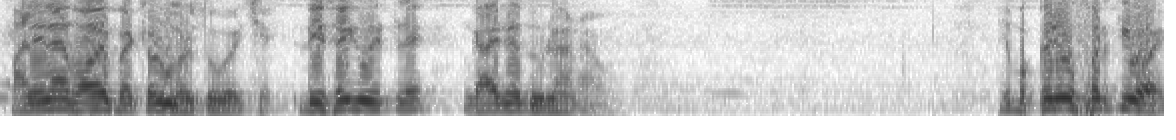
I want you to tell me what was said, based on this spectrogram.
પાણીના ભાવે પેટ્રોલ મળતું હોય છે. દેસાઈ એટલે ગાયને દુનારાઓ એ બકરીઓ ફરતી હોય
